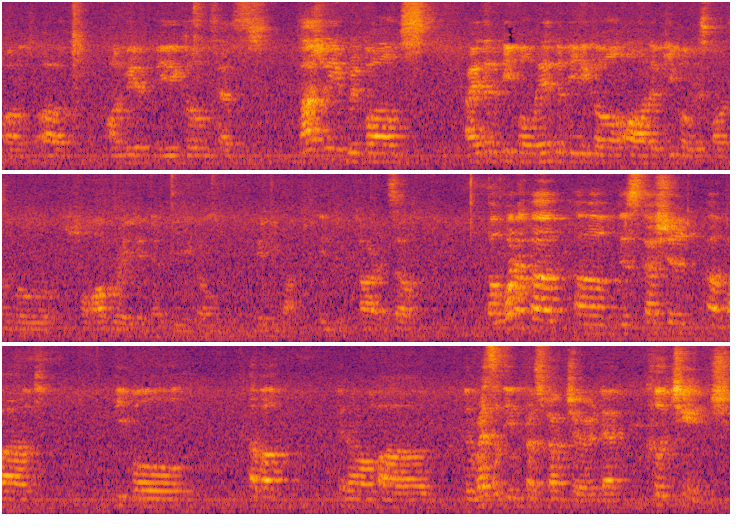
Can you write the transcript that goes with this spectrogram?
of, of automated vehicles has largely revolves either the people in the vehicle or the people responsible for operating that vehicle, maybe not in the car itself. But what about uh, discussion about people, about you know uh, the rest of the infrastructure that could change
